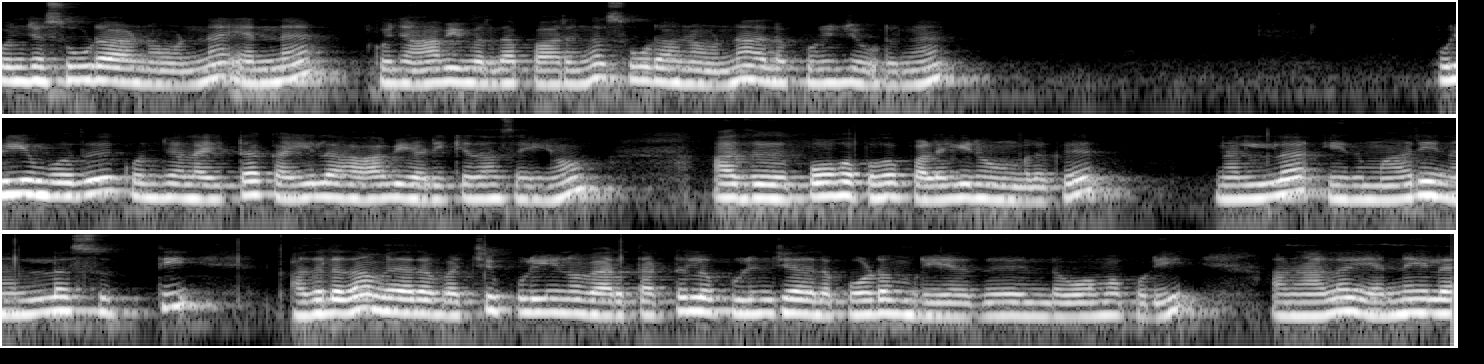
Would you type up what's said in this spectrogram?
கொஞ்சம் சூடான உடனே எண்ணெய் கொஞ்சம் ஆவி வருதா பாருங்கள் சூடான உடனே அதில் புழிஞ்சு விடுங்க. புளியும் போது கொஞ்சம் லைட்டாக கையில் ஆவி அடிக்க தான் செய்யும். அது போக போக பழகிடும் உங்களுக்கு. நல்லா இது மாதிரி நல்லா சுற்றி அதில் தான் வேறு வச்சு புழியணும். வேறு தட்டில் புழிஞ்சு அதில் போட முடியாது இந்த ஓமப்பொடி அதனால் எண்ணெயில்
